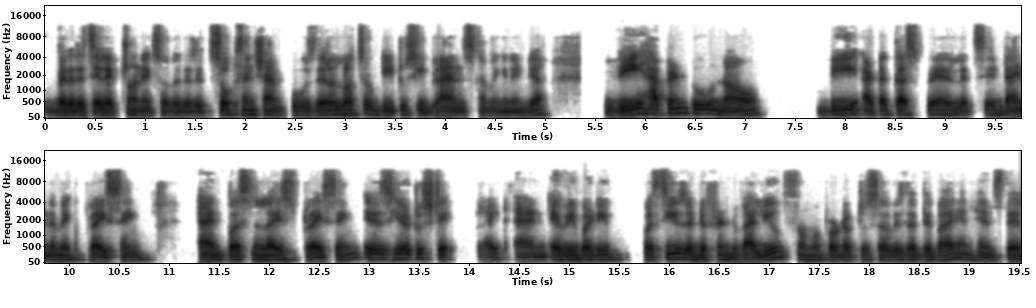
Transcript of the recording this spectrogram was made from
whether it's electronics or whether it's soaps and shampoos, there are lots of D2C brands coming in India. We happen to now be at a cusp where, let's say, dynamic pricing and personalized pricing is here to stay, right? And everybody perceives a different value from a product or service that they buy, and hence their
